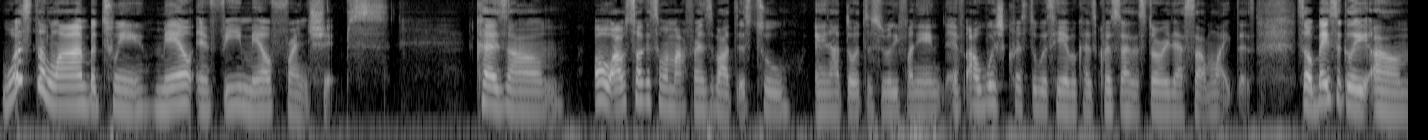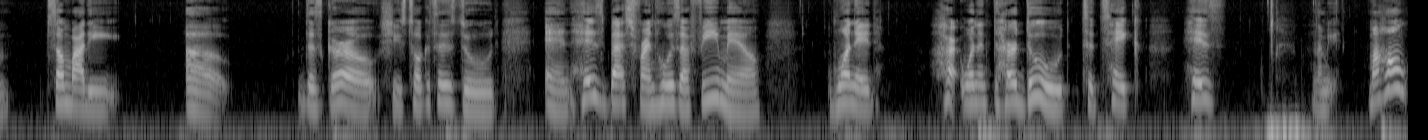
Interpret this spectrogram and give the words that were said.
What's the line between male and female friendships? Cause um Oh, I was talking to one of my friends about this too, and I thought this was really funny. And if I wish Crystal was here because Crystal has a story that's something like this. So basically, um, somebody, uh, this girl, she's talking to this dude, and his best friend, who is a female, wanted her wanted her dude to take his. Let me my home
